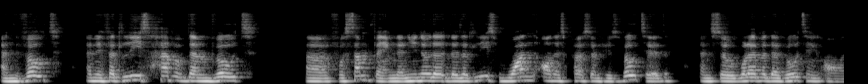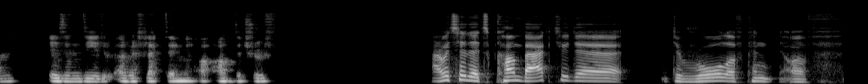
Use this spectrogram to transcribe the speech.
and vote. And if at least half of them vote uh, for something, then you know that there's at least one honest person who's voted. And so whatever they're voting on is indeed a reflecting of the truth. I would say let's come back to the the role of con- of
